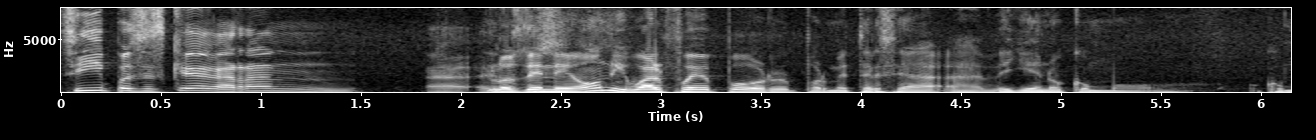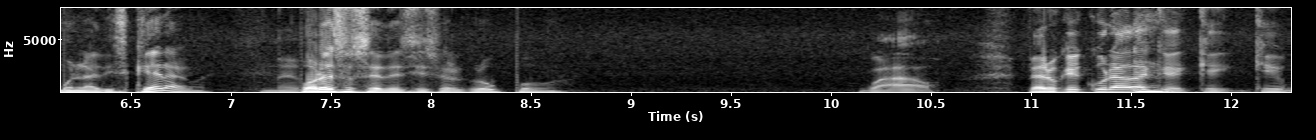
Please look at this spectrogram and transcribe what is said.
Sí, pues es que agarran... Los de pues, Neón igual fue por, por meterse a, a de lleno como, como en la disquera, güey. Por eso se deshizo el grupo. güey. Wow. Pero qué curada que, que- que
